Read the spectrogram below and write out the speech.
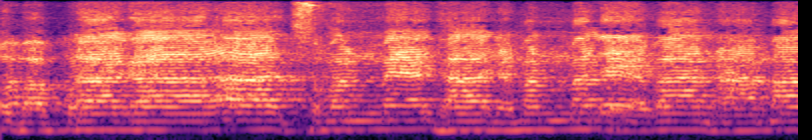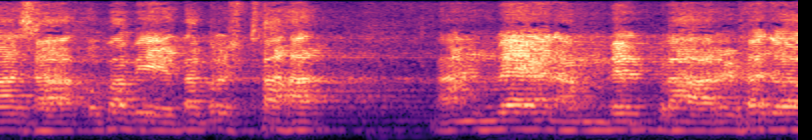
उपप्रागात् सुमन्मेधायमन्मदेवानामाशा उपवीतपृष्ठः। अन्वेनम् विप्रार्षजो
